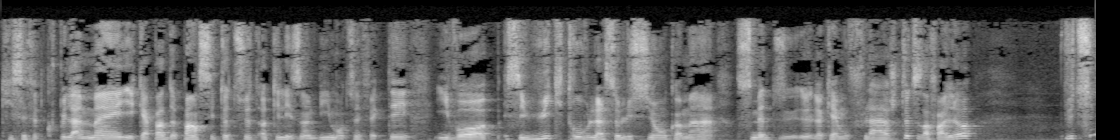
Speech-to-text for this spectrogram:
qui s'est fait couper la main. Il est capable de penser tout de suite, ok, les zombies m'ont-ils infecté? Il va, c'est lui qui trouve la solution, comment se mettre du- euh, le camouflage, toutes ces affaires-là. Veux-tu bien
